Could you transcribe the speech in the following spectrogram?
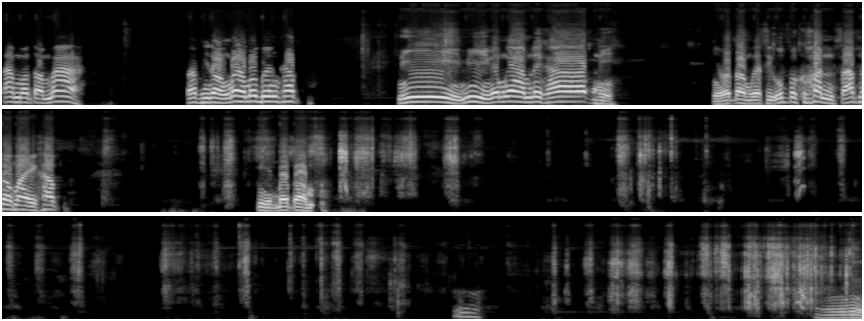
ตามมาต่อมมามาพี่น้องมามาเบิ่งครับ นี่มีงามๆเลยครับ นี่นี่มาต่อมกับสิอุปกรณ์ซับหน่อใหม่ครับมีดมาต่อมอืมนี่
